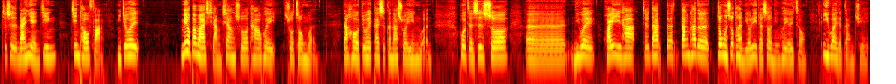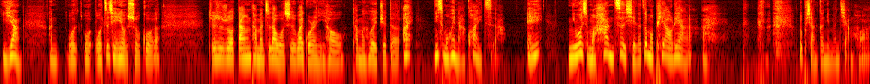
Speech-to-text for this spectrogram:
就是蓝眼睛、金头发，你就会没有办法想象说他会说中文，然后就会开始跟他说英文。 或者是说，呃，你会怀疑他，就当当当他的中文说得很流利的时候，你会有一种意外的感觉，一样。很，我我我之前也有说过了，就是说，当他们知道我是外国人以后，他们会觉得，哎，你怎么会拿筷子啊？哎，你为什么汉字写得这么漂亮啊？哎，都不想跟你们讲话。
